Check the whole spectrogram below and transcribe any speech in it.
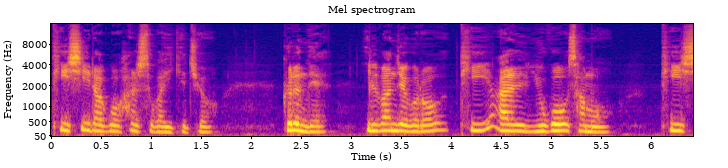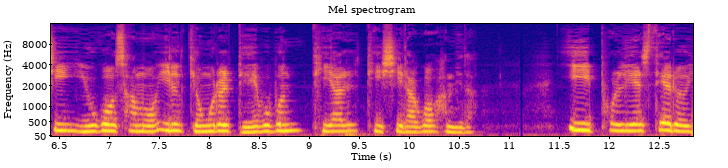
TC라고 할 수가 있겠죠. 그런데 일반적으로 TR6535, TC6535일 경우를 대부분 TRTC라고 합니다. 이 폴리에스테르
